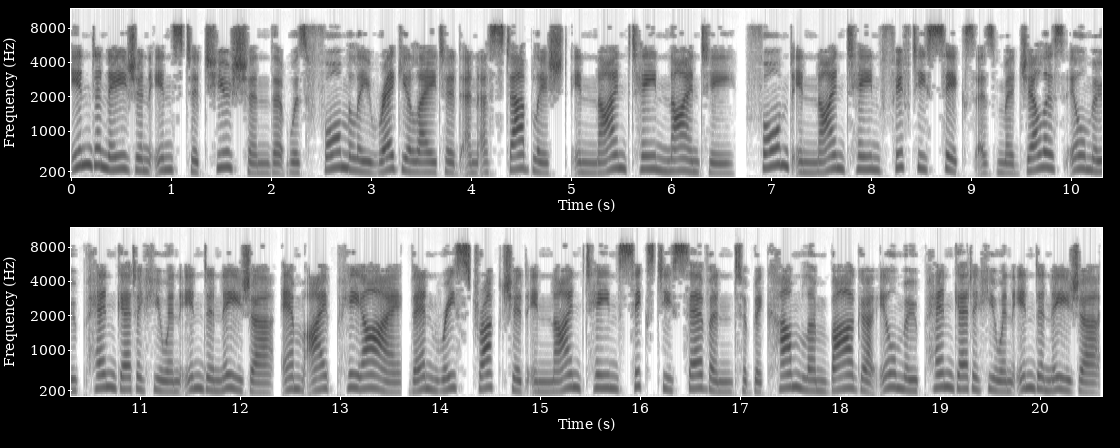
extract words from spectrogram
Indonesian institution that was formally regulated and established in 1990, formed in 1956 as Majelis Ilmu Pengetahuan Indonesia then restructured in 1967 to become Lembaga Ilmu Pengetahuan Indonesia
